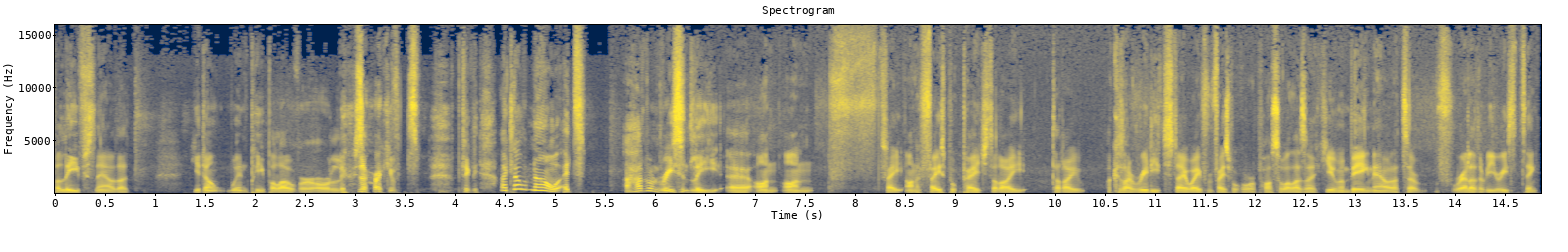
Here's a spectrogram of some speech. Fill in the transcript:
beliefs now that you don't win people over or lose arguments. Particularly, I don't know. It's I had one recently uh, on on fa- on a Facebook page that I that I because I really stay away from Facebook where possible as a human being now. That's a relatively recent thing,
